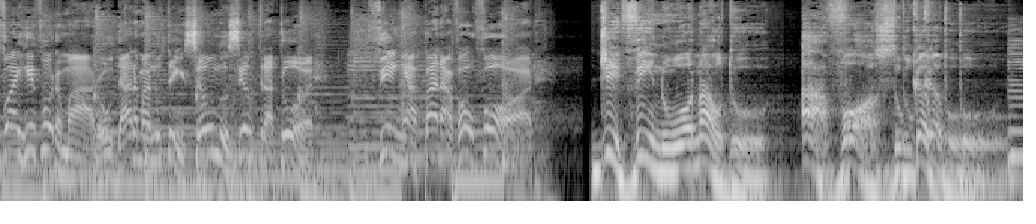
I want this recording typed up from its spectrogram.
Vai reformar ou dar manutenção no seu trator? Venha para a Valfor. Divino Ronaldo. A voz do campo.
